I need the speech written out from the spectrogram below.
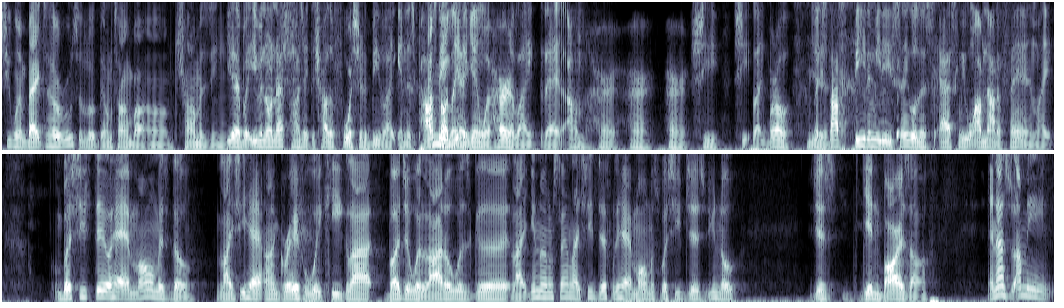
she went back to her roots a little bit. I'm talking about um Traumazine. Yeah, but even on that project, they try to force her to be like in this pop I star mean, lane yeah. again with her, like that. I'm her, her, her, she, she. Like, bro, Yeah. like stop feeding me these singles and asking me why I'm not a fan. Like, But she still had moments though. Like she had Ungrateful with Key Glock, Budget with Latto was good. Like, you know what I'm saying? Like she definitely had moments where she just, you know, just getting bars off. And that's I mean,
